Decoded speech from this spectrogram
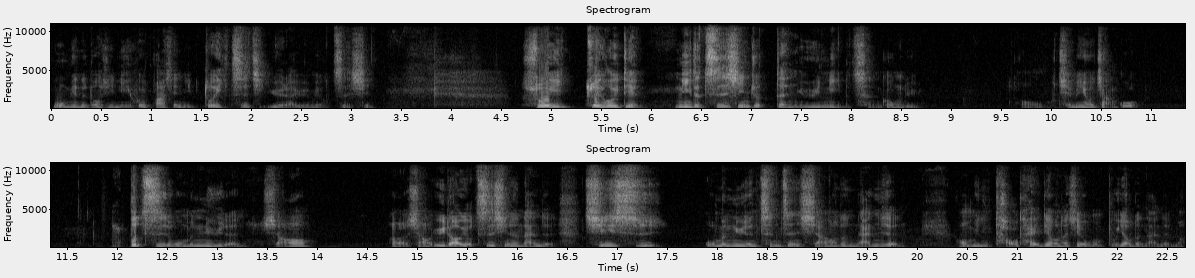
负面的东西，你会发现你对自己越来越没有自信。所以最后一点，你的自信就等于你的成功率。哦，前面有讲过，不止我们女人想要。呃，想要遇到有自信的男人，其实我们女人真正想要的男人，我们已经淘汰掉那些我们不要的男人嘛。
